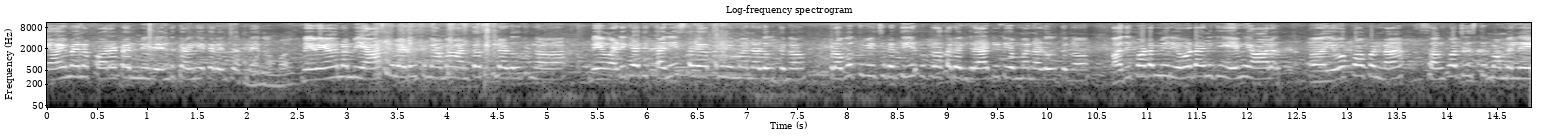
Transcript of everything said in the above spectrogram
న్యాయమైన పోరాటాన్ని మీరు ఎందుకు అంగీకరించట్లేదు? మేమేమైనా మీ ఆస్తులు అడుగుతున్నామా? అంతస్తులు అడుగుతున్నామా? మేము అడిగేది కనీస వేతనం ఇమ్మని అడుగుతున్నాం. ప్రభుత్వం ఇచ్చిన తీర్పు ప్రకారం గ్రాడ్యుటీ ఇమ్మని అడుగుతున్నాం. అది కూడా మీరు ఇవ్వడానికి ఏమి ఇవ్వకోకుండా సంకోచిస్తూ మమ్మల్ని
